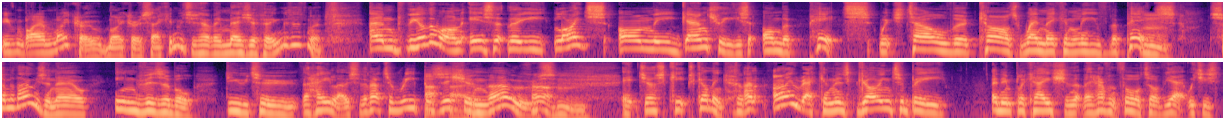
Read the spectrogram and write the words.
Even by a micro microsecond, which is how they measure things, isn't it? And the other one is that the lights on the gantries on the pits, which tell the cars when they can leave the pits, hmm. some of those are now invisible due to the halo. So they've had to reposition those. Hmm. It just keeps coming. and I reckon there's going to be an implication that they haven't thought of yet, which is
